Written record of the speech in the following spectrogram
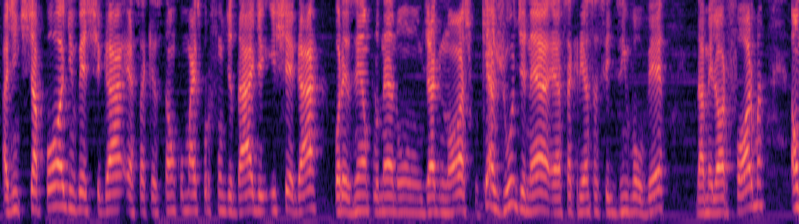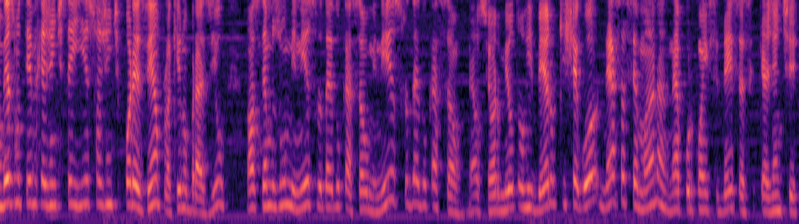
a gente já pode investigar essa questão com mais profundidade e chegar, por exemplo, né, num diagnóstico que ajude né, essa criança a se desenvolver da melhor forma. Ao mesmo tempo que a gente tem isso, a gente, por exemplo, aqui no Brasil, nós temos um ministro da Educação, ministro da Educação, né, o senhor Milton Ribeiro, que chegou nessa semana, né, por coincidência que a gente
